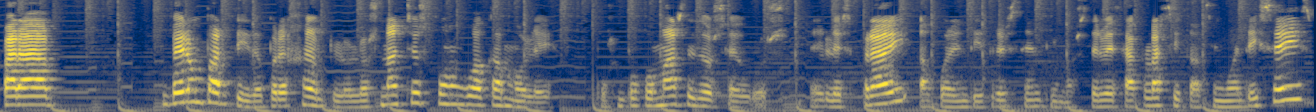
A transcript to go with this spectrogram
Para ver un partido, por ejemplo, los nachos con guacamole, pues un poco más de 2 euros. El spray a 43 céntimos. Cerveza clásica a 56.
